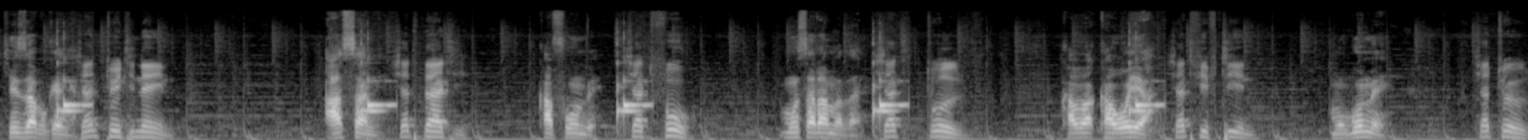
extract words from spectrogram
chiza bukenya Shirt 29. asani Shirt 30. kafumbe Shirt 4. musa ramadhan Shirt 12. Kawa, kawoya Shirt 15. mugume Shirt 12.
